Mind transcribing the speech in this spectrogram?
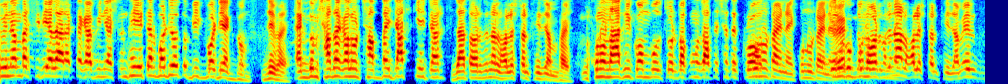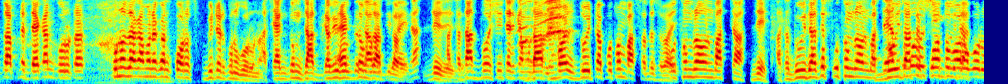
দুই নাম্বার সিরিয়ালে আর একটা গাভী নিয়ে আসলেন। ভাই এটার বডিও তো বিগ বডি একদম। জি ভাই। একদম সাদা কালোর ছাপ। ভাই জাত কি? এটার জাত অরিজিনাল হলস্টাইন ফিজিয়াম ভাই। কোনো নাভি কম্বল চোট বা কোনো জাতের সাথে ক্রস কোনোটাই নাই কোনোটাই নাই। এরকম অরিজিনাল হলস্টাইন ফিজিয়াম। এর আপনি দেখান গরুটা কোন জায়গা মনে করেন করস বিটের কোনো গরু না আচ্ছা একদম জাত গাভী একদম জাত গাভী। না? জি জি আচ্ছা দাঁত বয়স এটার কেমন দাঁত বয়স দুইটা প্রথম বাচ্চা দিয়েছে ভাই। প্রথম রাউন্ড বাচ্চা? জি। আচ্ছা দুই দাঁতে প্রথম রাউন্ড বাচ্চা। দুই দাঁতে কত বড় গরু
